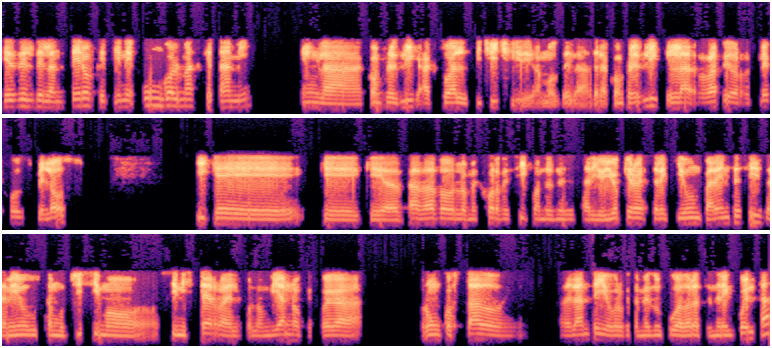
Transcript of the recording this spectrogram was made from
que es el delantero que tiene un gol más que Tami en la Conference League, actual Pichichi, digamos, de la, de la Conference League, la, rápido reflejos, veloz, y que, que, ha, dado lo mejor de sí cuando es necesario. Yo quiero hacer aquí un paréntesis, a mí me gusta muchísimo Sinisterra, el colombiano que juega por un costado adelante, yo creo que también es un jugador a tener en cuenta.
